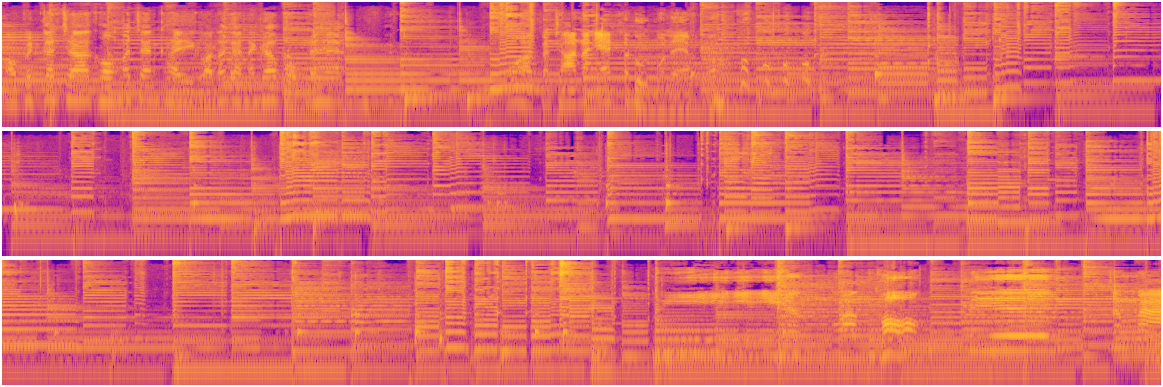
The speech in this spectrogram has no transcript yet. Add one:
เอาเป็นกัญชาของอาจารย์ไข่ก่อนแล้วกันนะครับผมนะฮะเพราะว่ากัญชาน้าแอดกระดูดหมดแล้ว งวังทองเรือจะมา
